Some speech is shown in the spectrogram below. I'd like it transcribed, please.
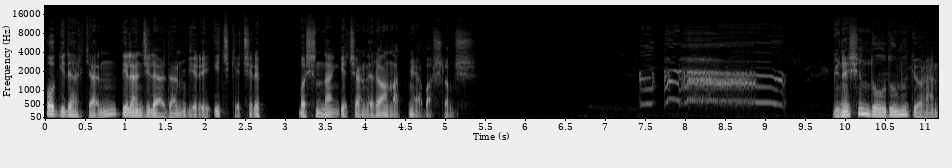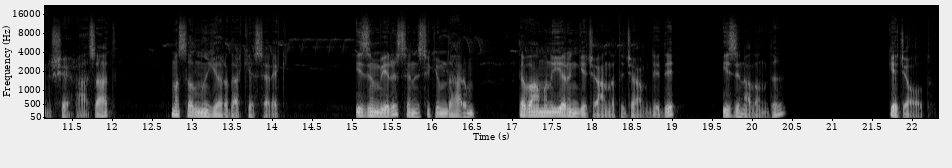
O giderken dilencilerden biri iç geçirip başından geçenleri anlatmaya başlamış. Güneşin doğduğunu gören Şehrazat, masalını yarıda keserek, ''İzin verirseniz hükümdarım, devamını yarın gece anlatacağım.'' dedi. İzin alındı. Gece oldu.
